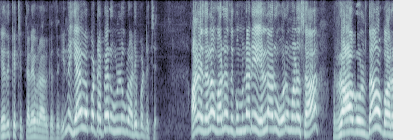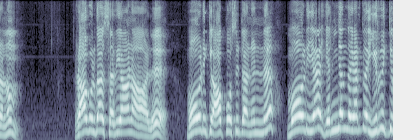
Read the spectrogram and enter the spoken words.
எதிர்கட்சி தலைவராக இருக்கிறதுக்கு. இன்னும் ஏகப்பட்ட பேர் உள்ளுக்குள்ள அடிபட்டுச்சு. ஆனால் இதெல்லாம் வர்றதுக்கு முன்னாடியே எல்லாரும் ஒரு மனசாக ராகுல் தான் வரணும். ராகுல் தான் சரியான ஆள். மோடிக்கு ஆப்போசிட்டாக நின்று மோடியை எந்தெந்த இடத்துல இறுக்கி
